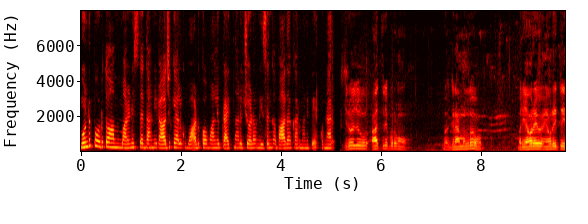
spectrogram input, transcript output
గుండెపోటుతో ఆమె మరణిస్తే దాన్ని రాజకీయాలకు వాడుకోవాలని ప్రయత్నాలు చేయడం నిజంగా బాధాకరమని పేర్కొన్నారు. ఈరోజు ఆత్రేయపురం గ్రామంలో మరి ఎవరై ఎవరైతే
